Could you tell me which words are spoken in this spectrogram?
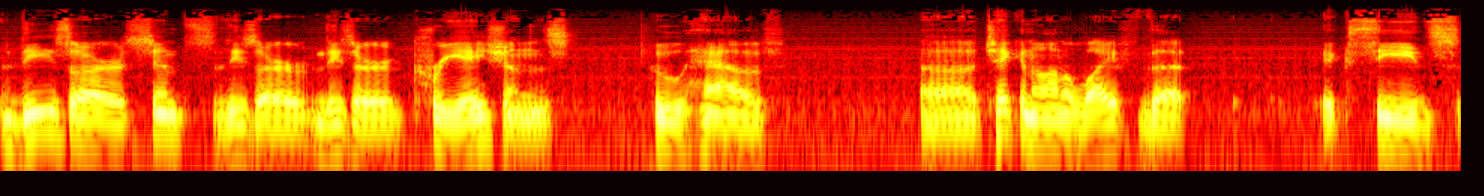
these are synths, these are these are creations who have uh, taken on a life that exceeds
